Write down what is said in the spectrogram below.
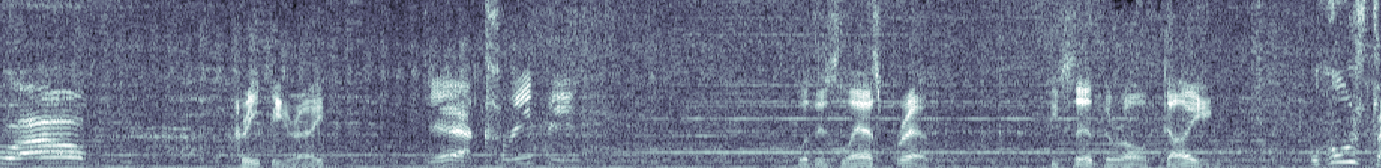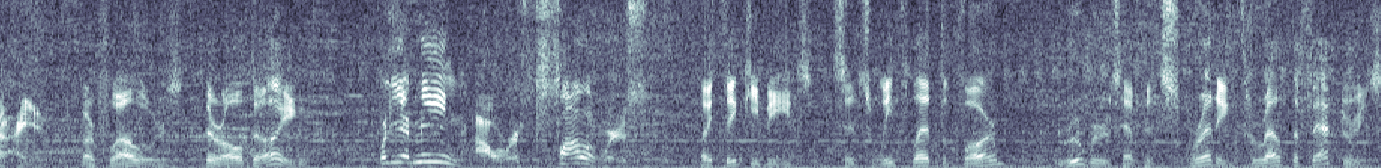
Wow! Creepy, right? Yeah, creepy. With his last breath, he said they're all dying. Well, who's dying? Our followers, they're all dying. What do you mean, our followers? I think he means since we fled the farm, rumors have been spreading throughout the factories.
